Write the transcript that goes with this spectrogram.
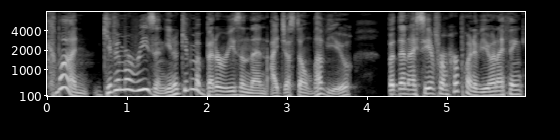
come on, give him a reason, you know, give him a better reason than I just don't love you. But then I see it from her point of view, and I think.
